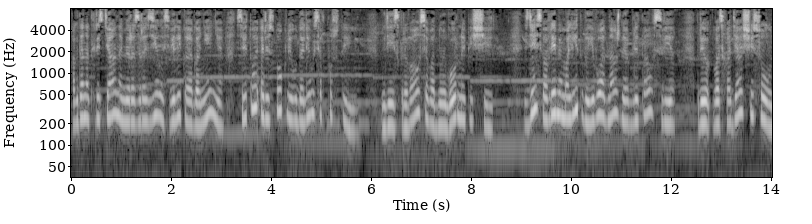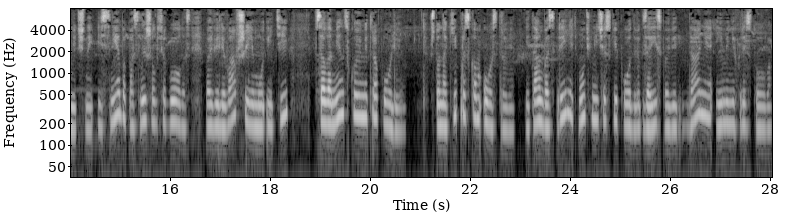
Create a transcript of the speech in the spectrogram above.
когда над христианами разразилось великое гонение, святой Аристоклий удалился в пустыню, где и скрывался в одной горной пещере. Здесь во время молитвы его однажды облетал свет, превосходящий солнечный, и с неба послышался голос, повелевавший ему идти в Соломинскую митрополию, что на Кипрском острове, и там воспринять мученический подвиг за исповедание имени Христова.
